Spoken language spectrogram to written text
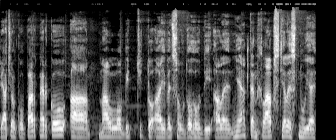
priateľkou, partnerkou a malo byť to aj vecou dohody, ale nejak ten chlap stelesňuje e,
